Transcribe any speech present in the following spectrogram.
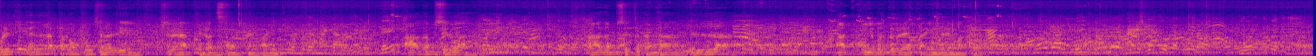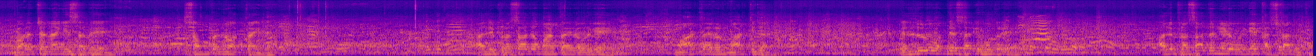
ಉಳಿದ ಎಲ್ಲ ಪರಮ ಪೂಜರಲ್ಲಿ ಶರಣಾರ್ಥಿಗಳ ಸಮರ್ಪಣೆ ಮಾಡಿ. ಆಗಮಿಸಿರುವ ಆಗಮಿಸಿರ್ತಕ್ಕಂಥ ಎಲ್ಲ ಆತ್ಮೀಯ ಬಂಧುಗಳೇ ತಾಯಿದರೆ ಮಕ್ಕಳು. ಬಹಳ ಚೆನ್ನಾಗಿ ಸಭೆ ಸಂಪನ್ನವಾಗ್ತಾ ಇದೆ. ಅಲ್ಲಿ ಪ್ರಸಾದ ಮಾಡ್ತಾ ಇರೋರಿಗೆ ಮಾಡ್ತಾ ಇರೋರು ಮಾಡ್ತಿದ್ದಾರೆ. ಎಲ್ಲರೂ ಒಂದೇ ಸಾರಿ ಹೋದ್ರೆ ಅಲ್ಲಿ ಪ್ರಸಾದ ನೀಡೋರಿಗೆ ಕಷ್ಟ ಆಗುತ್ತೆ.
